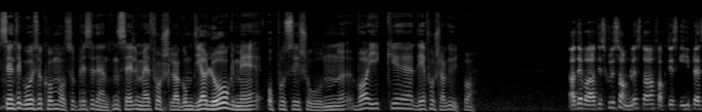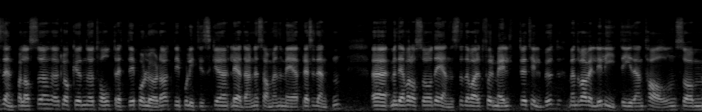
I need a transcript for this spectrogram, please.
Sent i går så kom også presidenten selv med et forslag om dialog med opposisjonen. Hva gikk eh, det forslaget ut på? Ja, Det var at de skulle samles da faktisk i presidentpalasset eh, klokken 12.30 på lørdag, de politiske lederne sammen med presidenten. Eh, men det var også det eneste. Det var et formelt tilbud. Men det var veldig lite i den talen som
